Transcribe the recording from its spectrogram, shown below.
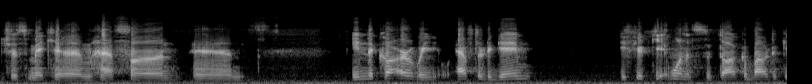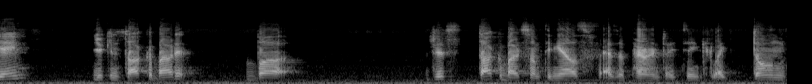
Just make him have fun and in the car when after the game, if your kid wants to talk about the game, you can talk about it, but just talk about something else as a parent. I think like don't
